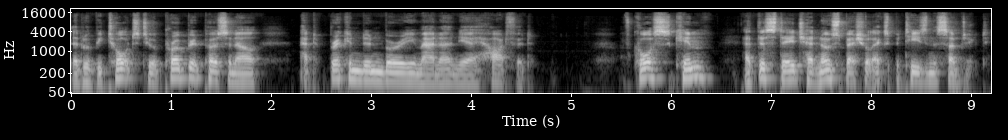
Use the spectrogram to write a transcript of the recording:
that would be taught to appropriate personnel at Brickendonbury Manor near Hertford. Of course, Kim at this stage had no special expertise in the subject,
